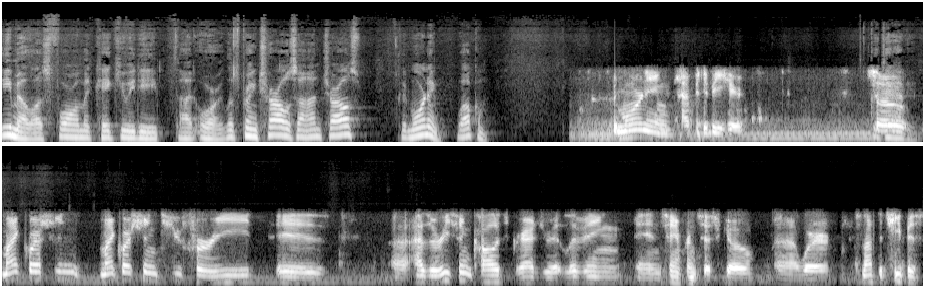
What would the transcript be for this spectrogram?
email us, forum at kqed.org. Let's bring Charles on. Charles, good morning. Welcome. Good morning. Happy to be here. So my question, my question to Fareed is, uh, as a recent college graduate living in San Francisco, uh, where it's not the cheapest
